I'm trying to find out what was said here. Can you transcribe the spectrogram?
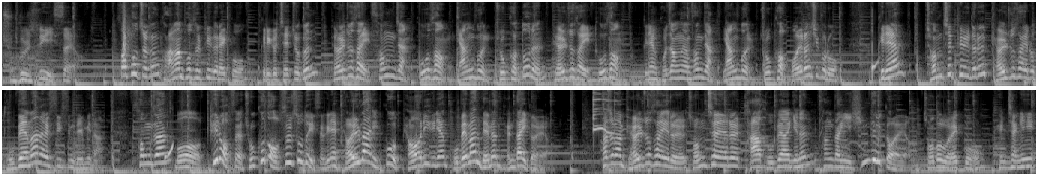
죽을 수 있어요. 서포 쪽은 광안폿을 픽을 했고 그리고 제 쪽은 별주사위 성장, 고성, 양분, 조커 또는 별주사위 도성 그냥 고장난 성장, 양분, 조커 뭐 이런 식으로 그냥 전체 필드를 별주사위로 도배만 할 수 있으면 됩니다. 성장 뭐 필요 없어요. 조커도 없을 수도 있어요. 그냥 별만 있고 별이 그냥 도배만 되면 된다 이거예요. 하지만 별 주사위를 전체를 다 도배하기는 상당히 힘들 거예요. 저도 그랬고 굉장히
